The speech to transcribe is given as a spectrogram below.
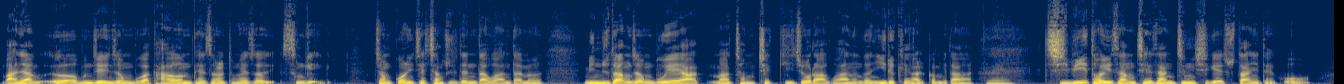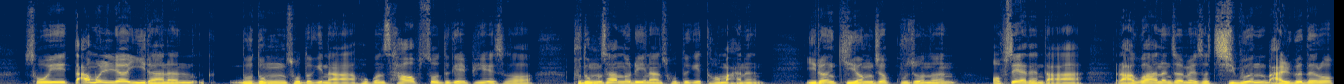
만약 어, 문재인 정부가 다음 대선을 통해서 승계 정권이 재창출된다고 한다면 민주당 정부의 아마 정책 기조라고 하는 건 이렇게 갈 겁니다. 네. 집이 더 이상 재산 증식의 수단이 되고 소위 땀 흘려 일하는 노동 소득이나 혹은 사업 소득에 비해서 부동산으로 인한 소득이 더 많은 이런 기형적 구조는 없애야 된다. 라고 하는 점에서 집은 말 그대로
